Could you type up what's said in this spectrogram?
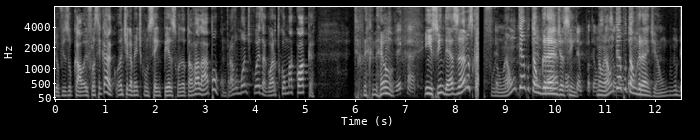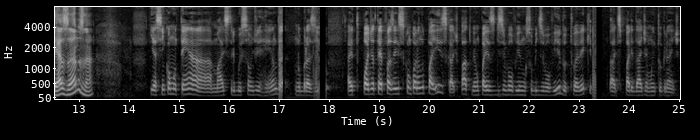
Eu fiz o cálculo. Ele falou assim, cara, antigamente com 100 pesos, quando eu tava lá, pô, comprava um monte de coisa. Agora tu come uma coca. Entendeu? E Isso em 10 anos, cara. Não é um tempo tão É, grande é assim. Não é um tempo tão forte. grande. É um, um 10 anos, né? E assim como tem a má distribuição de renda no Brasil, aí tu pode até fazer isso comparando países, cara. Tipo, ah, tu vê um país desenvolvido um subdesenvolvido, tu vai ver que a disparidade é muito grande.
